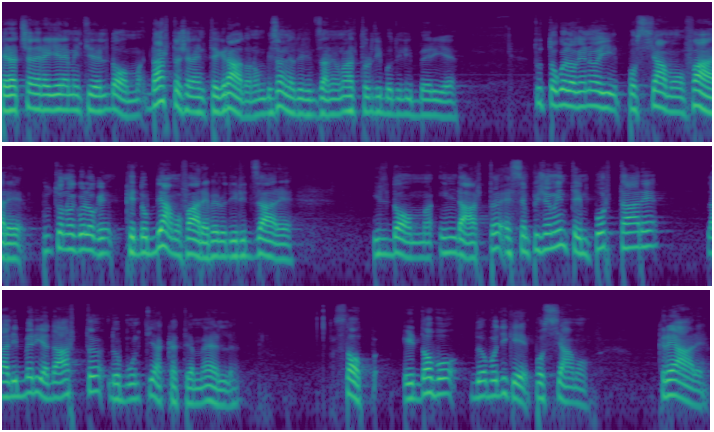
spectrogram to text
per accedere agli elementi del DOM. Dart ce l'ha integrato, non bisogna utilizzare un altro tipo di librerie. Tutto quello che noi possiamo fare, tutto noi quello che, che dobbiamo fare per utilizzare il DOM in Dart è semplicemente importare la libreria Dart.html. Stop. E dopo, dopodiché possiamo creare,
